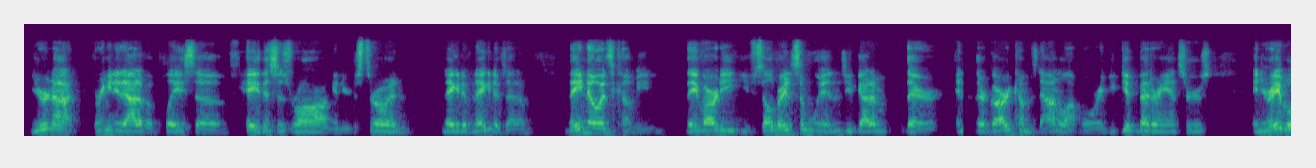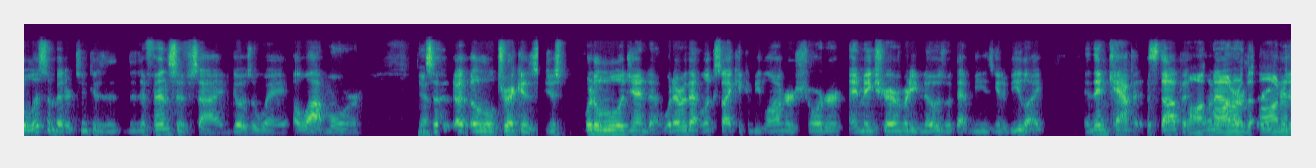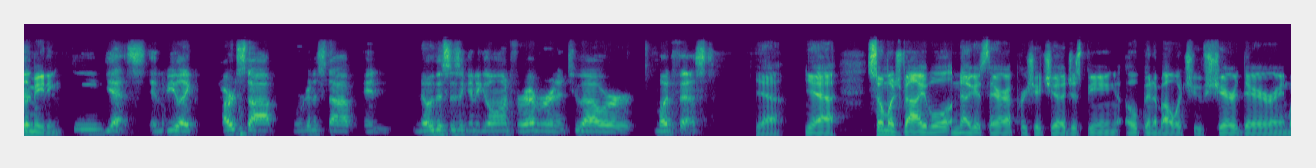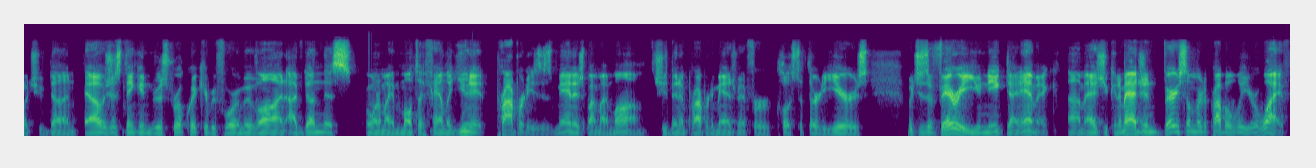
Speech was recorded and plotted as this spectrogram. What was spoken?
you're not bringing it out of a place of hey this is wrong and you're just throwing negative negatives at them they know it's coming. They've already you've celebrated some wins you've got them there and their guard comes down a lot more and you get better answers and you're able to listen better too because the defensive side goes away a lot more yeah. So a, a, little trick is just put a little agenda, whatever that looks like. It can be longer, shorter, and make sure everybody knows what that meeting is going to be like, and then cap it, stop it. On, honor hour, the honor the meeting. Yes, and be like hard stop. We're going to stop and know this isn't going to go on forever in a two-hour mud fest. Yeah, yeah, so much valuable nuggets there. I appreciate you just being open about what you've shared there and what you've done. I was just thinking, just real quick here before we move on. I've done this. One of my multifamily unit properties is managed by my mom. She's been in property management for close to 30 years, which is a very unique dynamic, um, as you can imagine, very similar to probably your wife.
